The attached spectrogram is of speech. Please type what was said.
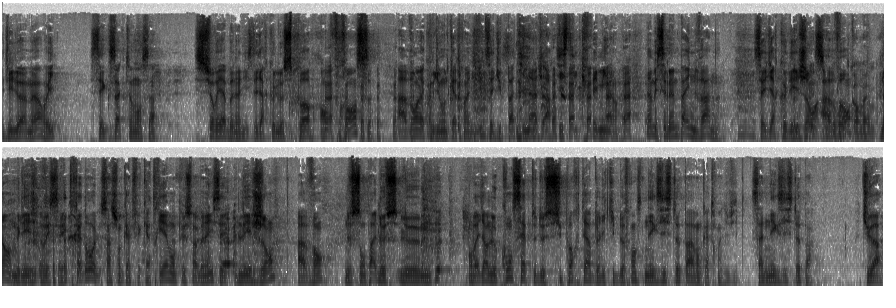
Lillehammer, oui, c'est exactement ça. Surya Bonali, c'est-à-dire que le sport en France, avant la Coupe du Monde 98, c'est du patinage artistique féminin. Non, mais c'est même pas une vanne. Ça veut dire que les gens avant, quand même. non, mais les, oui, c'est très drôle, sachant qu'elle fait quatrième en plus sur la Bonali, c'est les gens avant ne sont pas le, le- on va dire le concept de supporter de l'équipe de France n'existe pas avant 98. Ça n'existe pas. Tu as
